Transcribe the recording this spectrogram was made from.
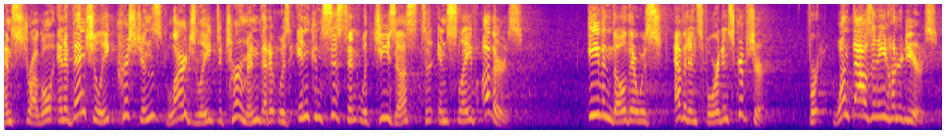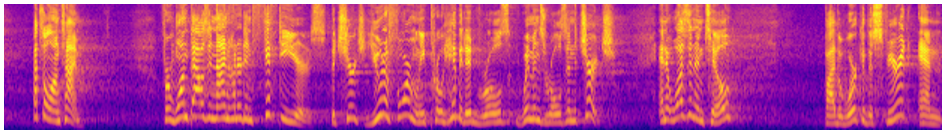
and struggle. And eventually, Christians largely determined that it was inconsistent with Jesus to enslave others even though there was evidence for it in Scripture. For 1,800 years, that's a long time. For 1,950 years, the church uniformly prohibited roles, women's roles in the church. And it wasn't until, by the work of the Spirit and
